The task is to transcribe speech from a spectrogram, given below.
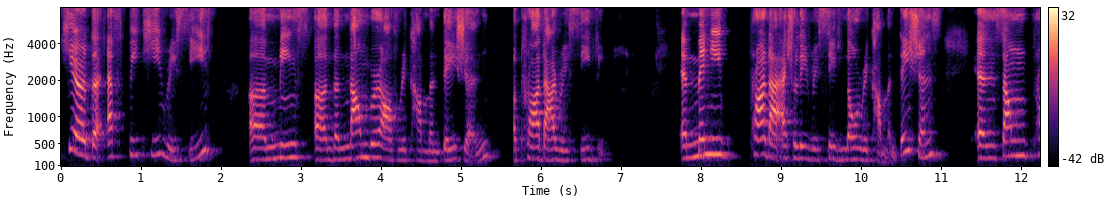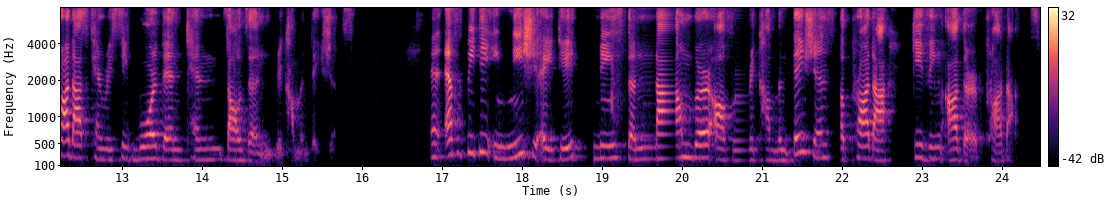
here the FBT received uh, means uh, the number of recommendation a product receiving. And many product actually receive no recommendations, and some products can receive more than 10,000 recommendations. And FBT initiated means the number of recommendations a product giving other products.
